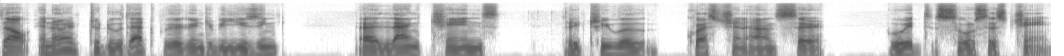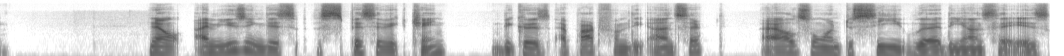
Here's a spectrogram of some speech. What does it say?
Now, in order to do that, we're going to be using a LangChain's retrieval question answer with sources chain. Now, I'm using this specific chain because apart from the answer, I also want to see where the answer is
